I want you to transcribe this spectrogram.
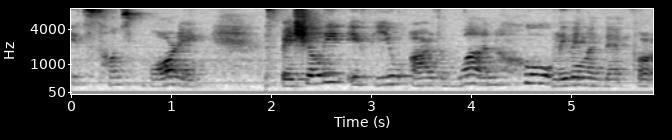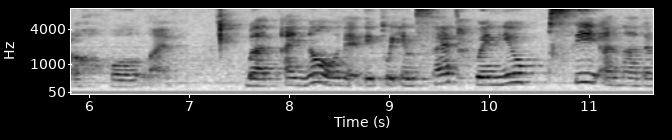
it sounds boring especially if you are the one who living like that for a whole life but I know that deeply inside when you see another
